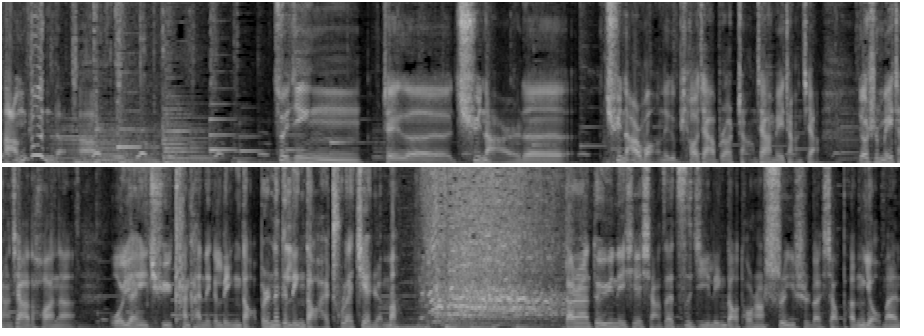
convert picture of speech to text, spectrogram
唐顿的啊。最近这个去哪儿的去哪儿网那个票价不知道涨价没涨价？要是没涨价的话呢？我愿意去看看那个领导，不是那个领导还出来见人吗？当然，对于那些想在自己领导头上试一试的小朋友们，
